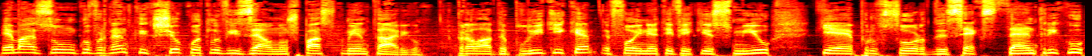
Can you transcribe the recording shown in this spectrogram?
É mais um governante que cresceu com a televisão num espaço documentário. Para lá da política, foi na TV que assumiu que é professor de sexo tântrico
